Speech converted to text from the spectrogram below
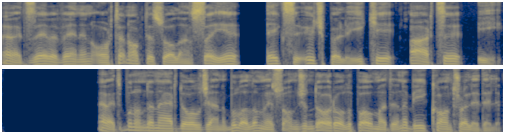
Evet, z ve v'nin orta noktası olan sayı, eksi 3 bölü 2 artı i. Evet, bunun da nerede olacağını bulalım ve sonucun doğru olup olmadığını bir kontrol edelim.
